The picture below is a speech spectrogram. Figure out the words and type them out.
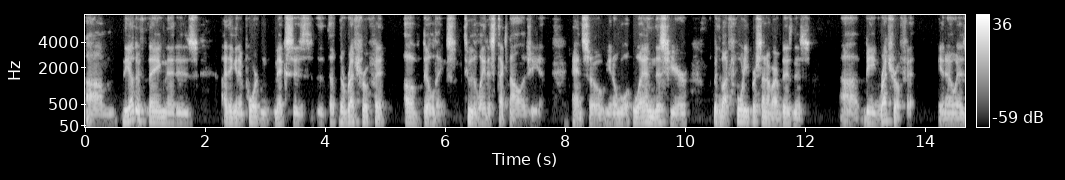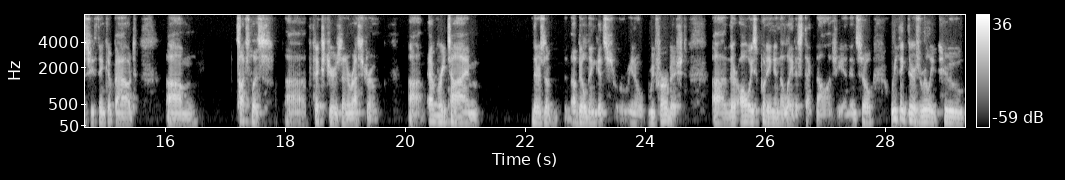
Um, the other thing that is, I think, an important mix is the, the retrofit of buildings to the latest technology. And so, you know, we'll, we'll end this year with about 40% of our business uh, being retrofit. You know, as you think about um, touchless uh, fixtures in a restroom, uh, every time there's a, a building gets you know refurbished, uh, they're always putting in the latest technology. And, and so we think there's really two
